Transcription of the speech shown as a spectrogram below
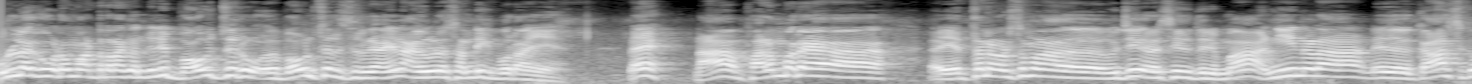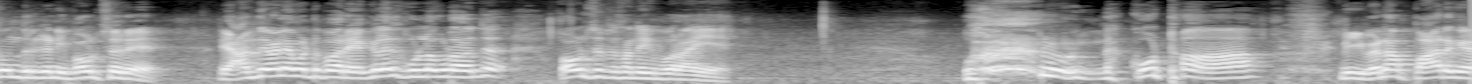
உள்ளே விட மாட்டுறாங்கன்னு சொல்லி பவுச்சர் பவுன்சர்ஸ் இருக்காங்க அவங்கள சண்டைக்கு போகிறாங்க டே நான் பரம்பரை எத்தனை வருஷமாக நான் விஜய் ரசிகர் தெரியுமா? நீ என்னடா காசுக்கு வந்திருக்க நீ பவுன்சரு நீ அந்த வேலையை மட்டும் பாரு. எங்களுக்கு உள்ளே கூட வந்து பவுன்சர் சண்டைக்கு போகிறாங்க இந்த கூட்டம் நீ வேணா பாருங்க.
